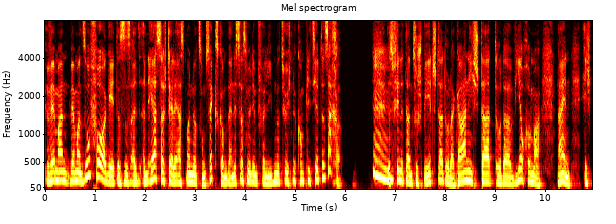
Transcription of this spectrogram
wenn man, wenn man so vorgeht, dass es als, an erster Stelle erstmal nur zum Sex kommt, dann ist das mit dem Verlieben natürlich eine komplizierte Sache. Mhm. Es findet dann zu spät statt oder gar nicht statt oder wie auch immer. Nein, ich,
